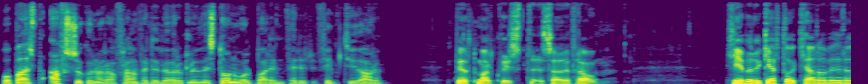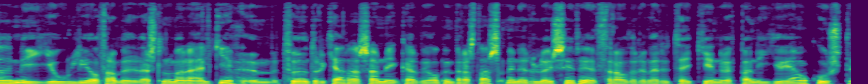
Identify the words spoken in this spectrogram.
og baðst afsökunar á framferði lauruglu við Stonewall barinn fyrir 50 árum. Björn Malmqvist saði frá. Hér verður gert á kjaraviðraðum í júli og framöðu Vestlumarahelgi um 200 kjara samningar við ofinbæra starfsmenn eru lausir. Þráðurum verður tekin upp að nýju í ágúst.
